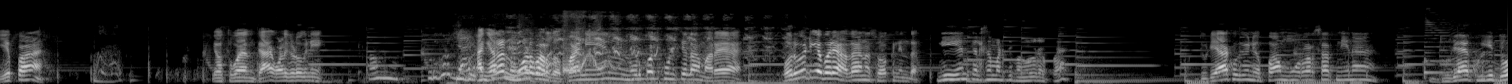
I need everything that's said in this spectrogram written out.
ಯಪ್ಪ ಇವತ್ತು ಒಂದ್ ಬ್ಯಾಗ್ ಒಳಗೆ ಇಡೋಗಿ ನೀ ಹುಡುಗರು ಹಂಗೆಲ್ಲ ನೋಡ್ಬಾರ್ದಪ್ಪ ನೀ ಏನು ನೋಡ್ಕೊಂಡು ಕುಣ್ತಿಲ್ಲ ಮರೆ ಬರುವಿಟಿಗೆ ಬರೀ ಅದಾನ ಸೋಕ್ನಿಂದ ನೀ ಏನು ಕೆಲಸ ಮಾಡ್ತಿ ಬೆಂಗಳೂರಪ್ಪ ದುಡಿಯಾಕ ಹೋಗಿನಿಯಪ್ಪ ಮೂರು ವರ್ಷ ಆತ್ ನೀನ. ದುಡಿಯಾಕ ಹೋಗಿದ್ದು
